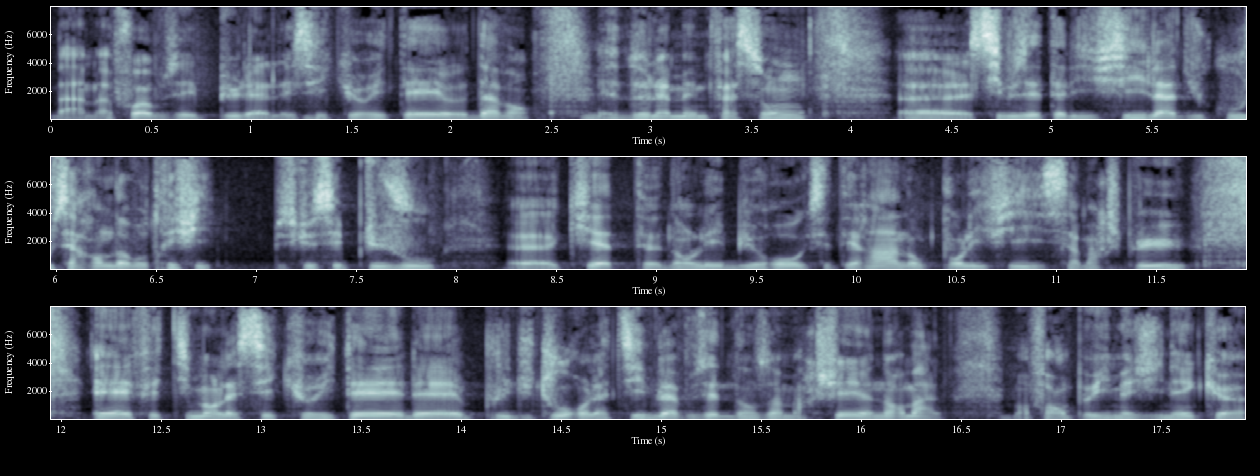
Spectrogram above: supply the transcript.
bah ma foi, vous avez plus la, les sécurités euh, d'avant. Mm. Et de la même façon, euh, si vous êtes à l'IFI, là, du coup, ça rentre dans votre IFI puisque c'est plus vous euh, qui êtes dans les bureaux, etc. Donc pour les filles, ça marche plus. Et effectivement, la sécurité, elle est plus du tout relative. Là, vous êtes dans un marché euh, normal. enfin, on peut imaginer que euh,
